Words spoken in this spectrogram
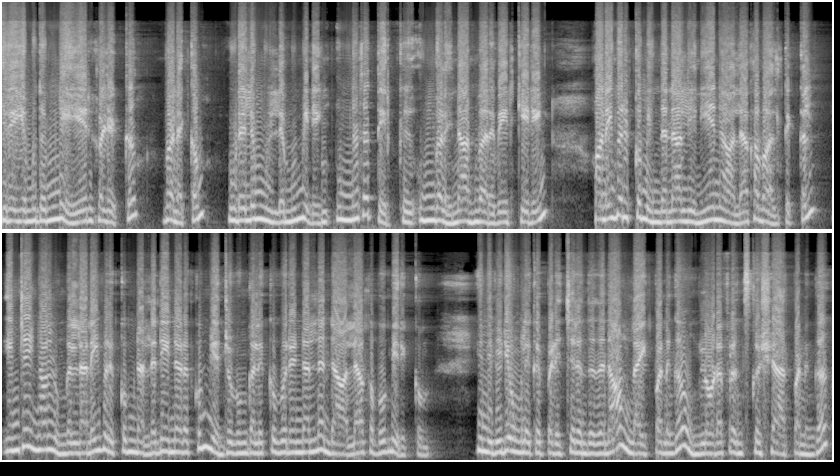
இறையமுதம் நேயர்களுக்கு வணக்கம். உடலும் உள்ளமும் இடையும் உன்னதத்திற்கு உங்களை நான் வரவேற்கிறேன். அனைவருக்கும் இந்த நாள் இனிய நாளாக வாழ்த்துக்கள். இன்றைய நாள் உங்கள் அனைவருக்கும் நல்லதே நடக்கும் என்று உங்களுக்கு ஒரு நல்ல நாளாகவும் இருக்கும். இந்த வீடியோ உங்களுக்கு பிடிச்சிருந்ததுன்னா லைக் பண்ணுங்க உங்களோட ஃப்ரெண்ட்ஸ்க்கு ஷேர் பண்ணுங்க.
